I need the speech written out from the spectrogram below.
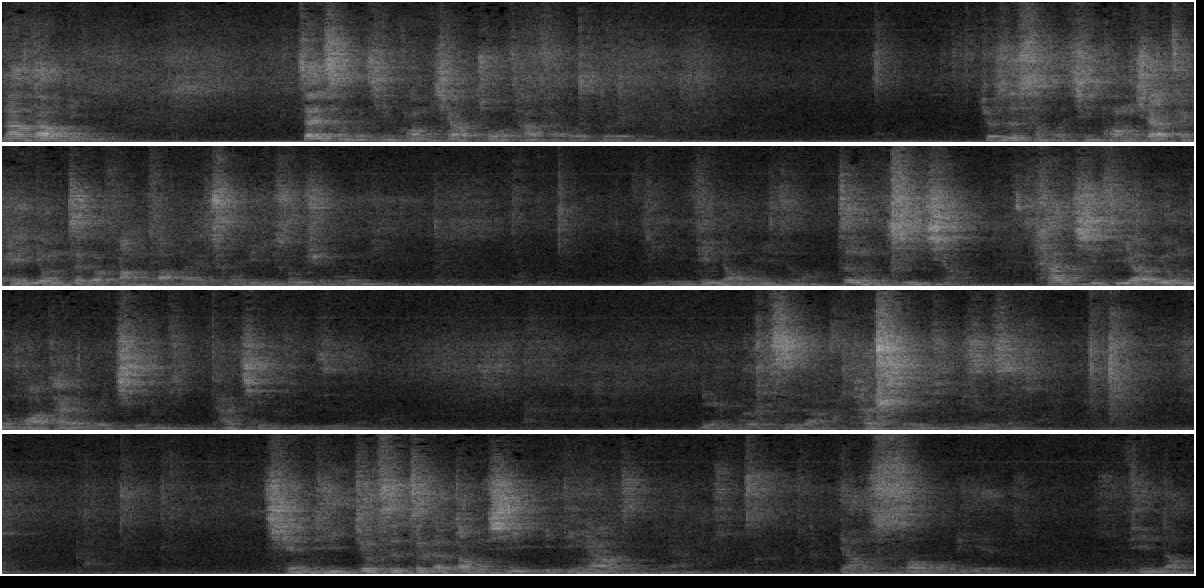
那到底在什么情况下做它才会对？就是什么情况下才可以用这个方法来处理数学问题？你听懂我意思吗？这种技巧，它其实要用的话，它有个前提，它前提是什么？两个字啊，它前提是什么？前提就是这个东西一定要怎么样？要收敛。听懂吗？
